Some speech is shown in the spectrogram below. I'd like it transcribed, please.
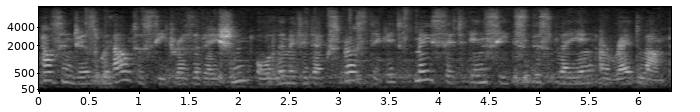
Passengers without a seat reservation or limited express ticket may sit in seats displaying a red lamp.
